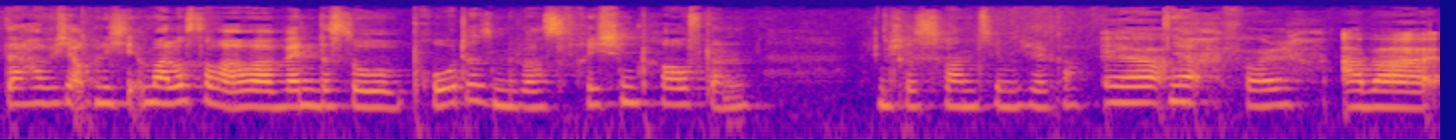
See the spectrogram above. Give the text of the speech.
da habe ich auch nicht immer Lust drauf. Aber wenn das so Brot ist mit was Frischem drauf, dann finde ich das schon ziemlich lecker. Ja, ja, voll. Aber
